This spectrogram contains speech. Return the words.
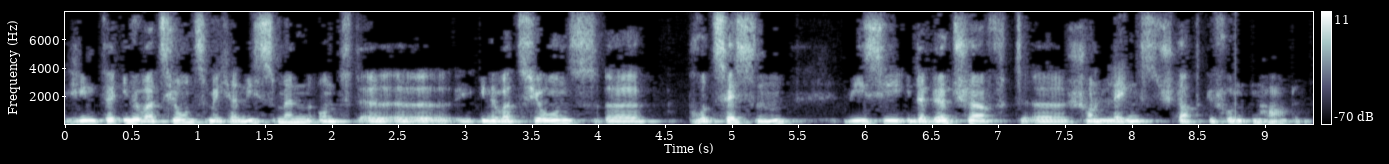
hinter Innovationsmechanismen und äh, äh Innovationsprozessen, äh, wie sie in der Wirtschaft äh, schon längst stattgefunden haben.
